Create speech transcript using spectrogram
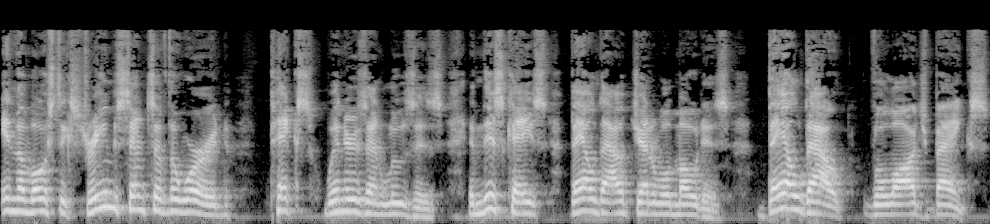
in the most extreme sense of the word, picks winners and losers. In this case, bailed out General Motors, bailed out the large banks,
